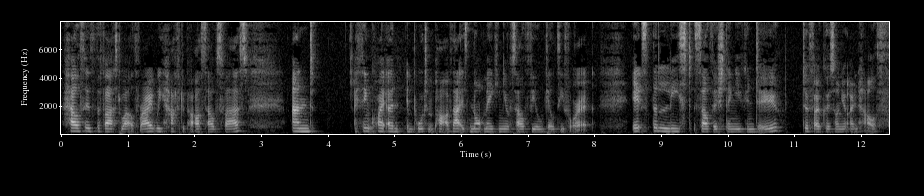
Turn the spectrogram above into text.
Health is the first wealth, right? We have to put ourselves first. And I think quite an important part of that is not making yourself feel guilty for it. It's the least selfish thing you can do to focus on your own health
